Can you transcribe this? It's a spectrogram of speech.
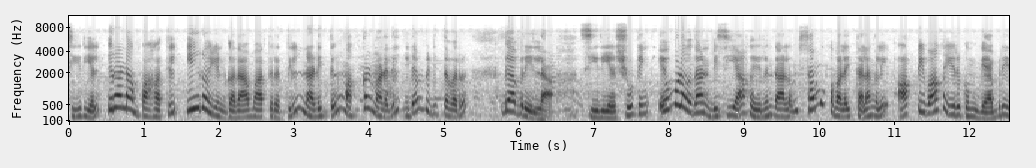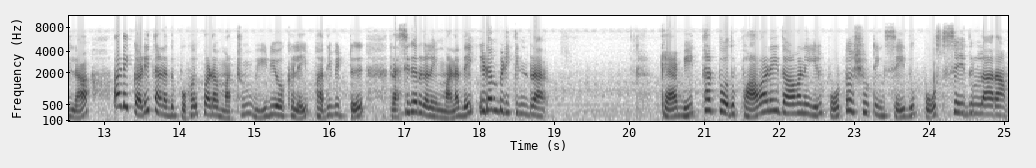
சீரியல் இரண்டாம் பாகத்தில் ஹீரோயின் கதாபாத்திரத்தில் நடித்து மக்கள் மனதில் இடம் பிடித்தவர் கேப்ரில்லா. சீரியல் ஷூட்டிங் எவ்வளவுதான் பிஸியாக இருந்தாலும் சமூக வலைத்தளங்களில் ஆக்டிவாக இருக்கும் கேப்ரில்லா அடிக்கடி தனது புகைப்படம் மற்றும் வீடியோக்களை பதிவிட்டு ரசிகர்களின் மனதை இடம் பிடிக்கின்றார். கேபி தற்போது பாவாடை தாவணியில் போட்டோ ஷூட்டிங் செய்து போஸ்ட் செய்துள்ளாராம்.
